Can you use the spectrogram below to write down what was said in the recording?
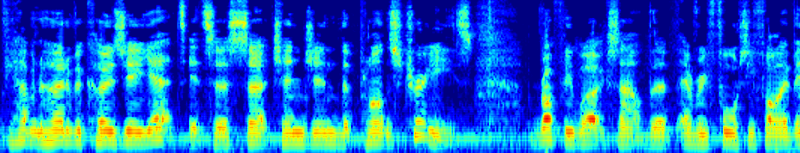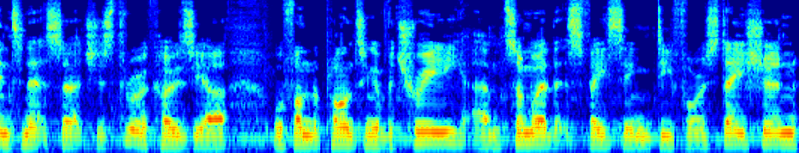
If you haven't heard of Ecosia yet, it's a search engine that plants trees. Roughly works out that every 45 internet searches through Ecosia will fund the planting of a tree, um, somewhere that's facing deforestation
